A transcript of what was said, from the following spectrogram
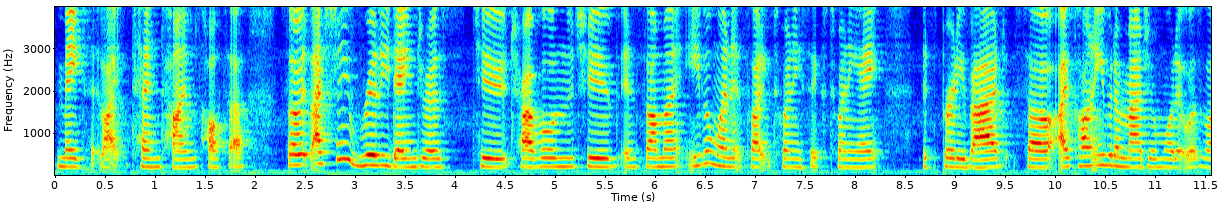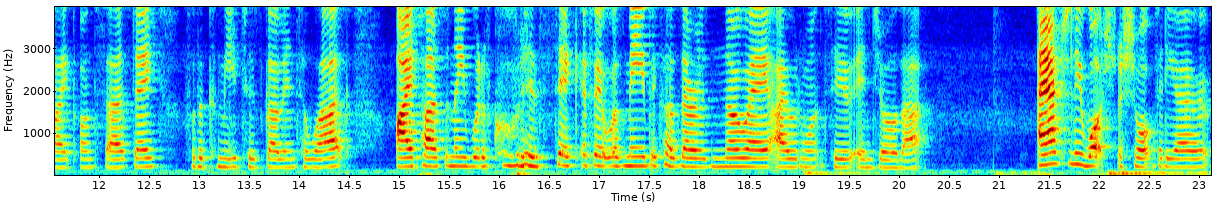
makes it like 10 times hotter. So it's actually really dangerous to travel in the tube in summer, even when it's like 26, 28. It's pretty bad. So I can't even imagine what it was like on Thursday for the commuters going to work. I personally would have called in sick if it was me because there is no way I would want to endure that. I actually watched a short video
